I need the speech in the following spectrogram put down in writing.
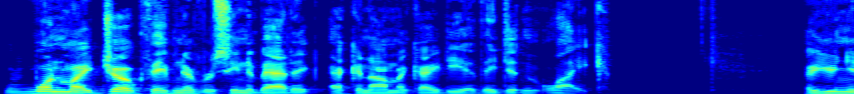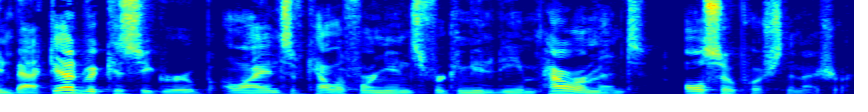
One might joke they've never seen a bad economic idea they didn't like. A union backed advocacy group, Alliance of Californians for Community Empowerment, also pushed the measure.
